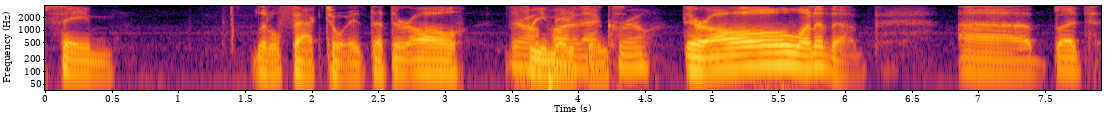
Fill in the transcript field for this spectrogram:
same little factoid that they're all They're all part of Freemasons. that crew. They're all one of them. Uh, but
